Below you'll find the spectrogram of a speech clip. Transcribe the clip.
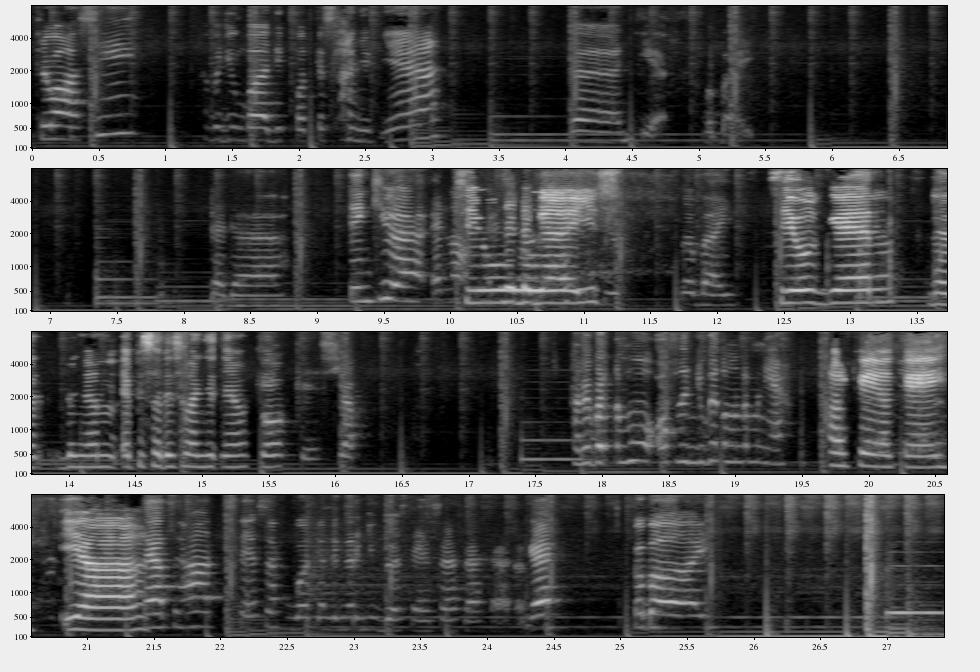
Terima kasih. Sampai jumpa di podcast selanjutnya. Dan ya bye bye dadah. Thank you ya enak See you. Dadah guys. bye bye See you again. Dengan episode selanjutnya, oke? oke siap sampai bertemu offline juga teman-teman ya Oke oke. Iya. sehat-sehat stay safe buat yang dengerin juga stay safe sehat-sehat oke bye bye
